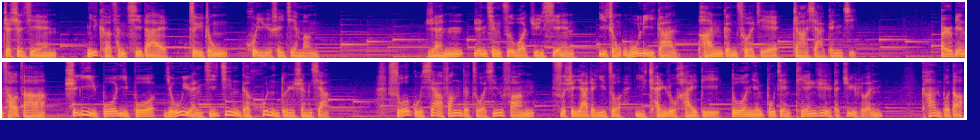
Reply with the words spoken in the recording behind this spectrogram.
这世间，你可曾期待最终会与谁结盟？人认清自我局限，一种无力感。盘根错节，扎下根基。耳边嘈杂，是一波一波由远及近的混沌声响。锁骨下方的左心房，似是压着一座已沉入海底、多年不见天日的巨轮，看不到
